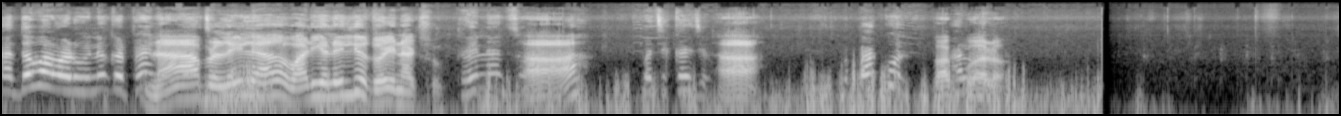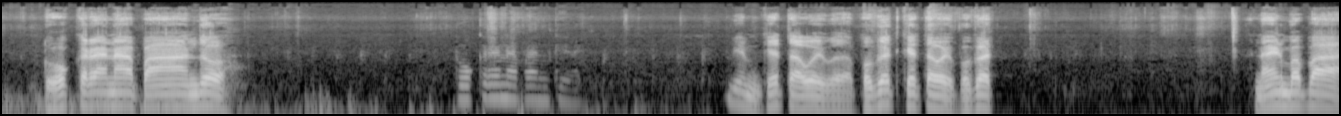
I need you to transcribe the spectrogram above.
આ દવા વાળું નકર ફાઈન ના આપણે લઈ લે હવે વાડીએ લઈ લ્યો ધોઈ નાખશું. ધોઈ નાખશું? હા પછી જાવ હા. પાકું? પાકું હાલો. ઢોકરાના પાન દો ઢોકરાના પાન કહેવાય. એમ કહેતા હોય બધા ભગત કહેતા હોય ભગત. નારાયણ બાપા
